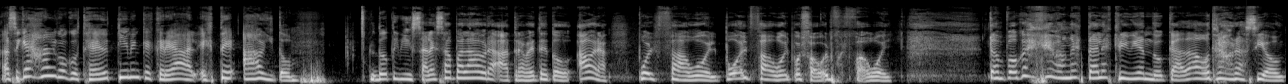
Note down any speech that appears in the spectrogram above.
Así que es algo que ustedes tienen que crear, este hábito de utilizar esa palabra a través de todo. Ahora, por favor, por favor, por favor, por favor Tampoco es que van a estar escribiendo cada otra oración.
